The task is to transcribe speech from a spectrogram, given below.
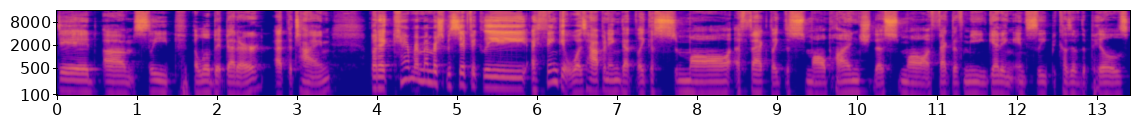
did um, sleep a little bit better at the time, but I can't remember specifically. I think it was happening that like a small effect, like the small punch, the small effect of me getting in sleep because of the pills.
